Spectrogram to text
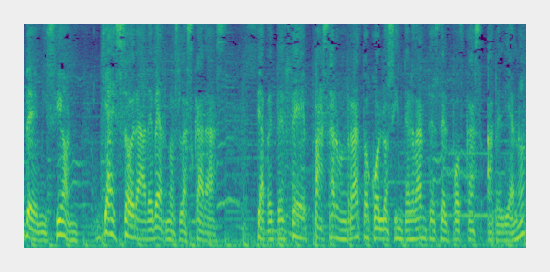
de emisión. Ya es hora de vernos las caras. ¿Te apetece pasar un rato con los integrantes del podcast Apelianos?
